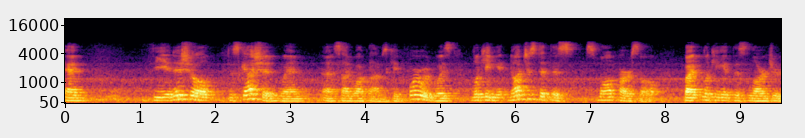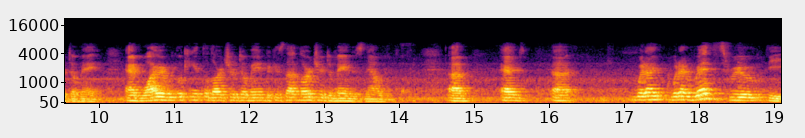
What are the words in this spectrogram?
and the initial discussion when uh, Sidewalk Labs came forward was looking at not just at this small parcel, but looking at this larger domain. And why are we looking at the larger domain? Because that larger domain is now in play. Um, and uh, when I when I read through the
